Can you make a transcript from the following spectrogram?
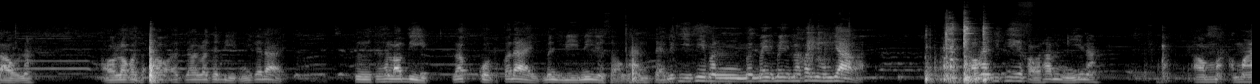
เรานะเอาเราก็จะเอาเราเราจะบีบนี้ก็ได้ คือถ้าเราบีบแล้วกดก็ได้มันบีบมีอยู่สองอัน แต่วิธีที่มันไม่ไม่ไม่ไม่ค่อยยุ่งยากอะเอาให้พี่ๆเขาทำอย่างนี้นะเอาไม้เอาไม้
